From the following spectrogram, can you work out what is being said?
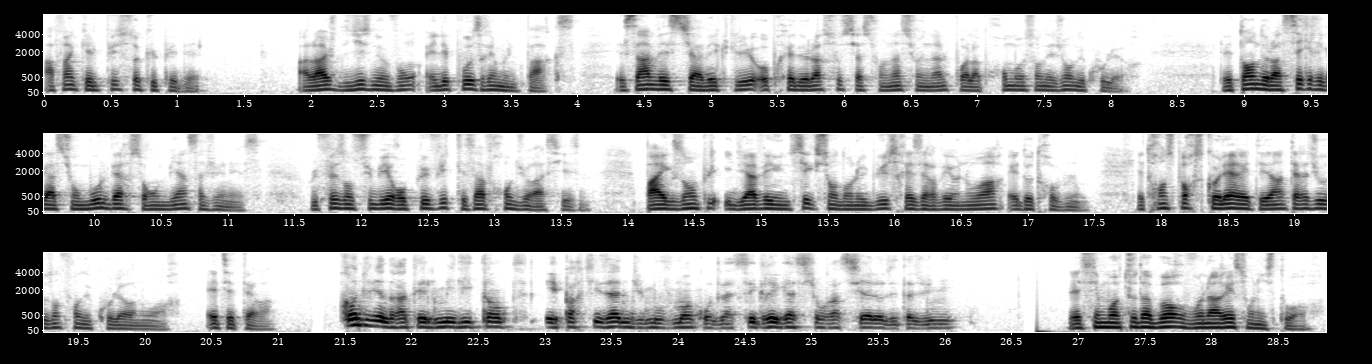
afin qu'elle puisse s'occuper d'elle. À l'âge de 19 ans, elle épouse Raymond Parks et s'investit avec lui auprès de l'Association nationale pour la promotion des gens de couleur. Les temps de la ségrégation bouleverseront bien sa jeunesse, lui faisant subir au plus vite les affronts du racisme. Par exemple, il y avait une section dans le bus réservée aux noirs et d'autres blonds. Les transports scolaires étaient interdits aux enfants de couleur noire, etc. Quand deviendra-t-elle militante et partisane du mouvement contre la ségrégation raciale aux États-Unis? Laissez-moi tout d'abord vous narrer son histoire.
